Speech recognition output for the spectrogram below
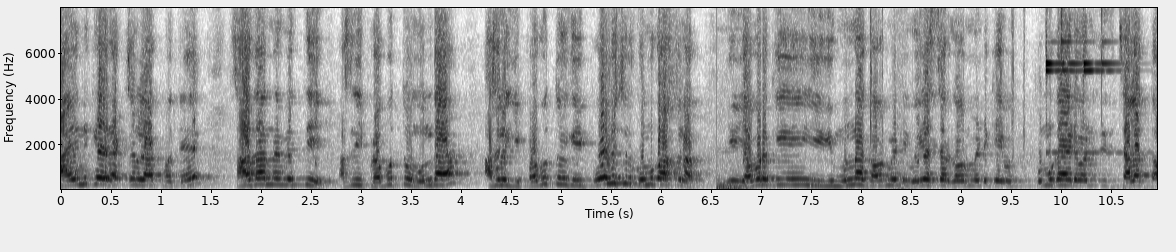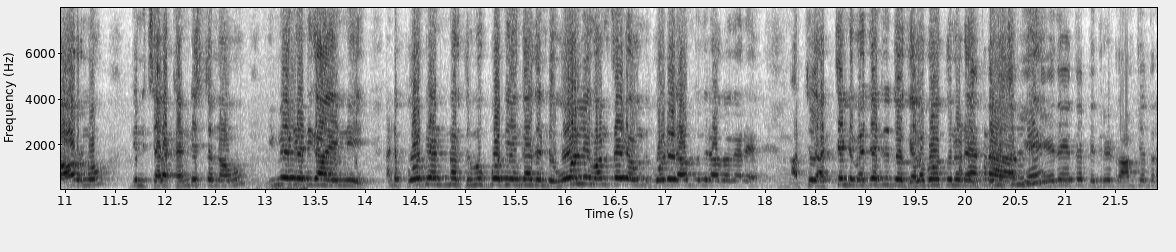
ఆయనకే రక్షణ లేకపోతే సాధారణ వ్యక్తి అసలు ఈ ప్రభుత్వం ఉందా? అసలు ఈ ప్రభుత్వం ఈ పోలీసులు కొమ్ము కాస్తున్నారు. ఈ ఎవరికి ఈ ఉన్న గవర్నమెంట్ వైఎస్ఆర్ గవర్నమెంట్కి కొమ్ము కాయడం అనేది చాలా దారుణం. దీన్ని చాలా ఖండిస్తున్నాము. ఇమీడియట్గా ఆయన్ని అంటే పోటీ అంటున్నారు త్రిముఖ పోటీ ఏం కాదండి ఓన్లీ వన్ సైడ్ ఉంది పోటీ రామచంద్ర యాదవ్ గారే. అత్య- అత్యంత మెజార్టీతో గెలబోతున్నాడు ఏ- ఏదైతే పెద్దిరెడ్డి రామచంద్ర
